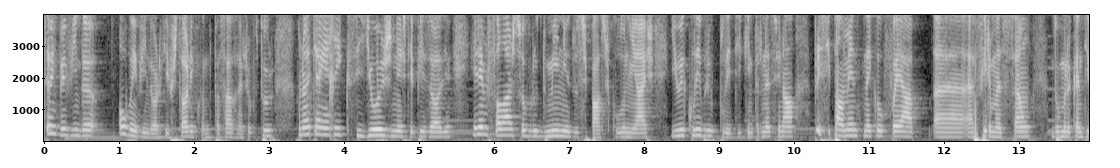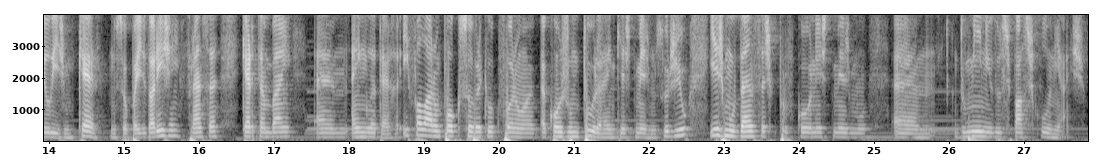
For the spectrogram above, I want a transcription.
Seja muito bem-vinda ou bem-vindo ao Arquivo Histórico, quando passado resta o futuro. Meu nome é Tiago Henriques e hoje, neste episódio, iremos falar sobre o domínio dos espaços coloniais e o equilíbrio político internacional, principalmente naquilo que foi a, a, a afirmação do mercantilismo, quer no seu país de origem, França, quer também um, em Inglaterra e falar um pouco sobre aquilo que foram a, a, conjuntura em que este mesmo surgiu e as mudanças que provocou neste mesmo um, domínio dos espaços coloniais.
